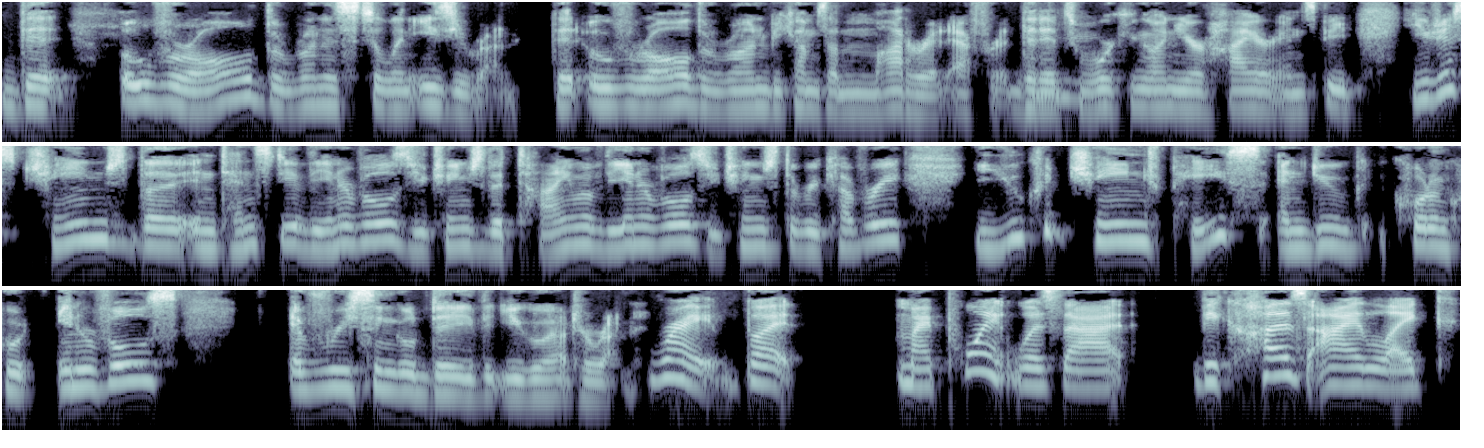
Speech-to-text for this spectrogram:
That overall the run is still an easy run. That overall the run becomes a moderate effort. That it's Mhm. working on your higher end speed. You just change the intensity of the intervals. You change the time of the intervals. You change the recovery. You could change pace and do quote unquote intervals every single day that you go out to run. Right. But my point was that because I like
